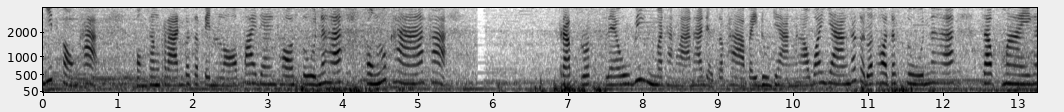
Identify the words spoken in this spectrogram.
2022 ค่ะ ของทางร้านก็จะเป็นล้อป้ายแดงทอซูนนะคะ ของลูกค้าค่ะ รับรถแล้ววิ่งมาทางร้านนะคะ เดี๋ยวจะพาไปดูยางนะคะ ว่ายางถ้าเกิดว่าทอจากศูนย์นะคะ จะใหม่ข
